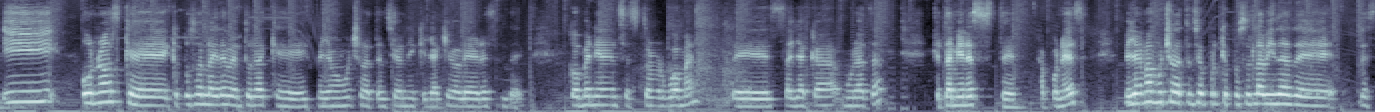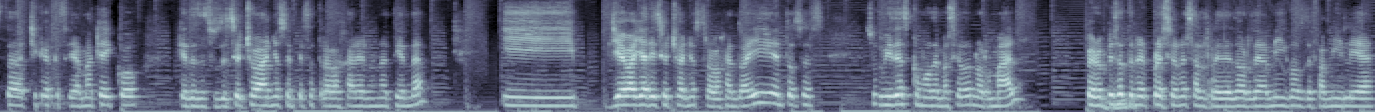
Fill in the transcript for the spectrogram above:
Y unos que, que puso de Ventura que me llamó mucho la atención y que ya quiero leer es el de Convenience Store Woman de Sayaka Murata, que también es este, japonés. Me llama mucho la atención porque pues es la vida de, de, esta chica que se llama Keiko, que desde sus 18 años empieza a trabajar en una tienda y lleva ya 18 años trabajando ahí, entonces su vida es como demasiado normal pero empieza a tener presiones alrededor de amigos, de familia,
